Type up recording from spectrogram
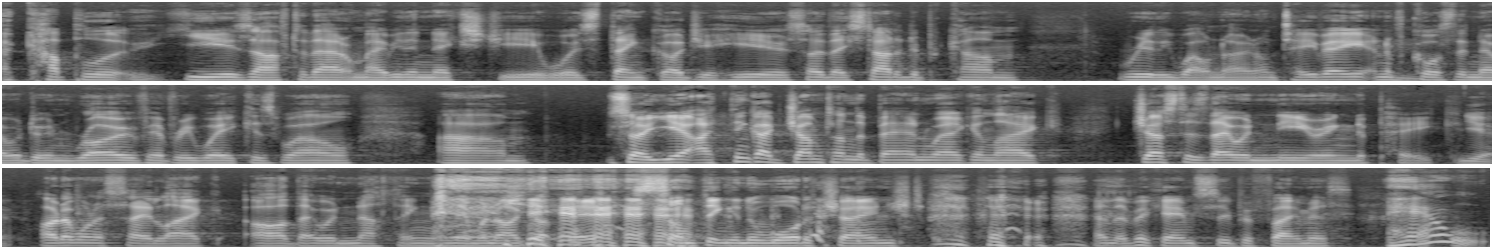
a- couple of years after that, or maybe the next year, was Thank God You're Here. So they started to become really well known on TV, and of Mm. course, then they were doing Rove every week as well. Um, so yeah, I think I jumped on the bandwagon like. Just as they were nearing the peak. Yeah. I don't want to say like, oh, they were nothing, and then when I got there, something in the water changed, and they became super famous. How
